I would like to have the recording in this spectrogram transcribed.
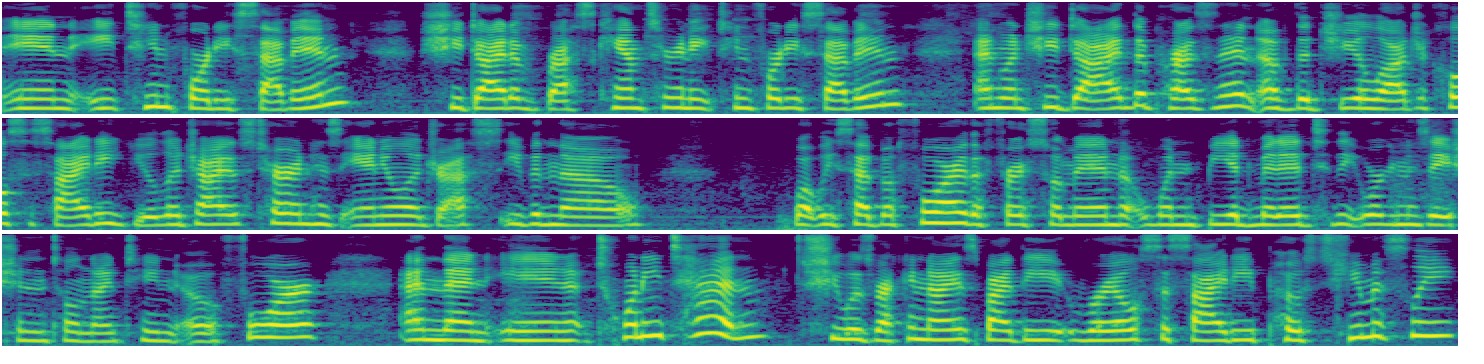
in 1847. She died of breast cancer in 1847, and when she died, the president of the Geological Society eulogized her in his annual address, even though what we said before, the first woman wouldn't be admitted to the organization until 1904. And then in 2010, she was recognized by the Royal Society posthumously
